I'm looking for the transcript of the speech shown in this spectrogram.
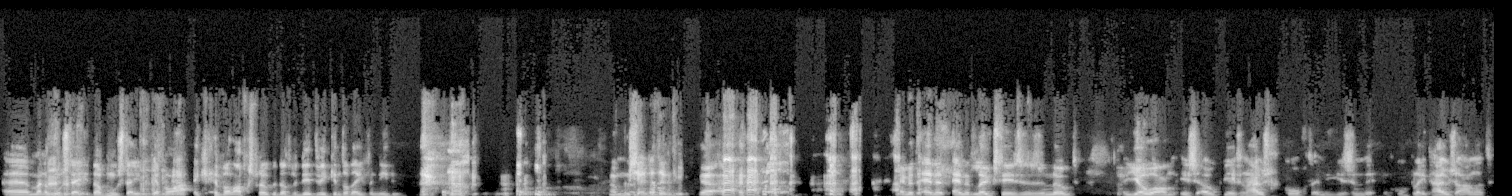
maar dat moest, even, dat moest even. Ik heb, wel, ik heb wel afgesproken dat we dit weekend dat even niet doen. maar moest jij dat ook doen? Ja. en, het, en, het, en het leukste is, is een nood. Johan is ook, die heeft een huis gekocht en die is een, een compleet huis aan het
